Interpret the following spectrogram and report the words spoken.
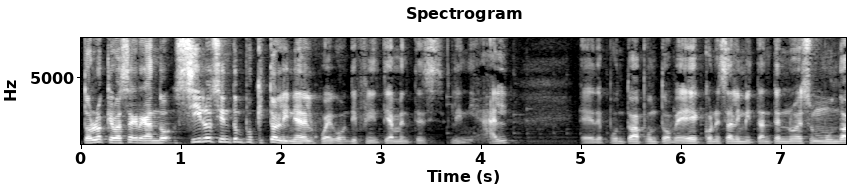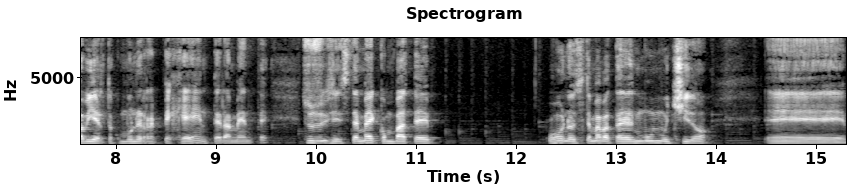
Todo lo que vas agregando. Sí lo siento un poquito lineal el juego. Definitivamente es lineal. Eh, de punto A a punto B. Con esa limitante. No es un mundo abierto como un RPG enteramente. Su, sistema de combate. Bueno, el sistema de batalla es muy, muy chido. Eh,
